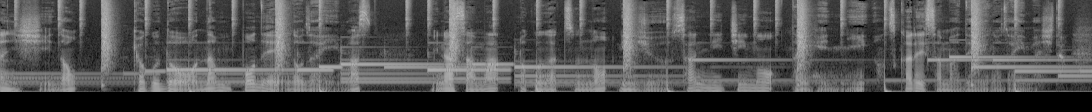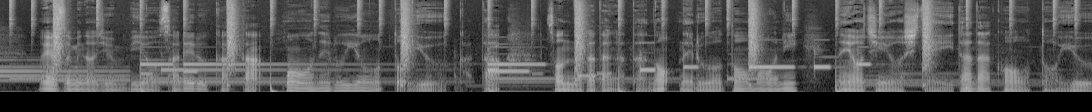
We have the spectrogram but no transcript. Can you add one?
講談師の極道南歩でございます。皆様、6月の23日も大変にお疲れ様でございました。お休みの準備をされる方、もう寝るよという方、そんな方々の寝るをともに寝落ちをしていただこうという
